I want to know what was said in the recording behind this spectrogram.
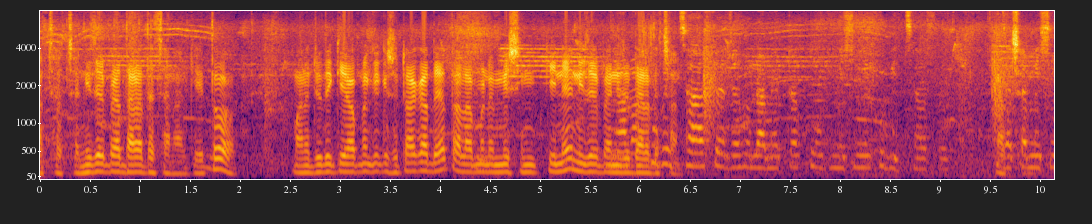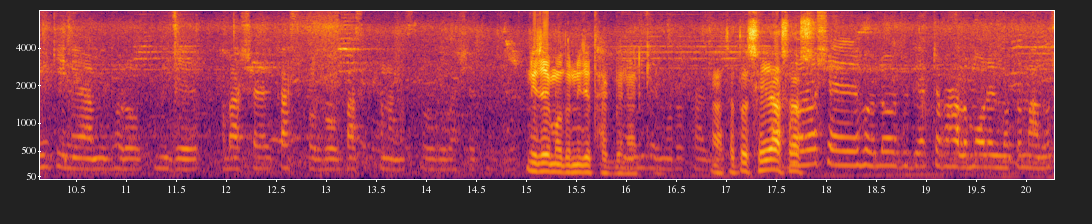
আচ্ছা আচ্ছা নিজের পায়ে দাঁড়াতে চান আর কি তো? মানে যদি কেউ আপনাকে কিছু টাকা দেয় তাহলে আপনি মেশিন কিনে নিজের পায়ে নিজে দাঁড়াতে চান। ইচ্ছা আছে যে হলো আমি একটা খুব মেশিনের খুব ইচ্ছা আছে। আচ্ছা। একটা মেশিন কিনে আমি ধরো নিজে বাসায় কাজ করব অক্ষ নামাজ পড়ব বাসায় নিজের মতো নিজে থাকবেন আর কি। আচ্ছা তো সেই আশা সে হলো যদি একটা ভালো মনের মতো মানুষ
